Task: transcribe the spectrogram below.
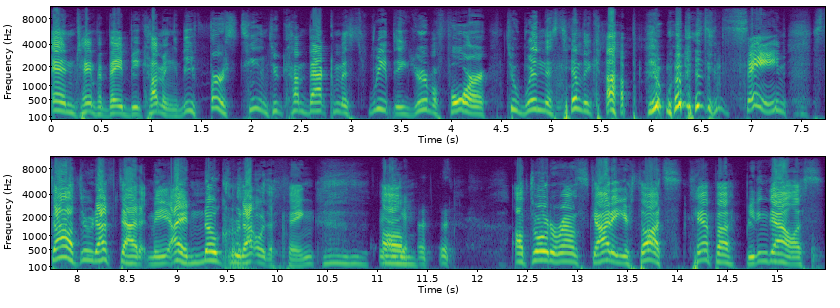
and Tampa Bay becoming the first team to come back from a sweep the year before to win the Stanley Cup, which is insane. Sal threw that stat at me. I had no clue that was a thing. Um, I'll throw it around. Scotty, your thoughts? Tampa beating Dallas,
